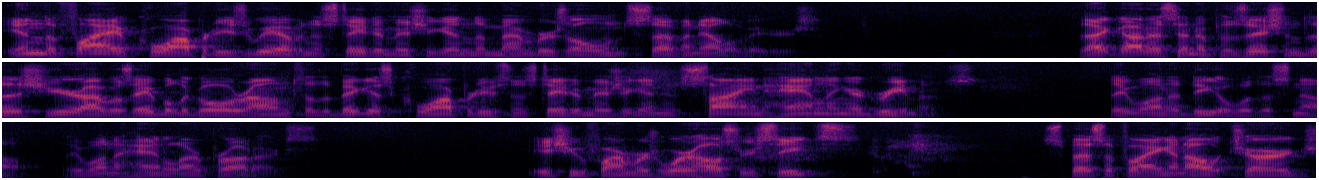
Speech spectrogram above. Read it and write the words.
in the five cooperatives we have in the state of Michigan, the members own seven elevators. That got us in a position this year, I was able to go around to the biggest cooperatives in the state of Michigan and sign handling agreements. They want to deal with us now. They want to handle our products. Issue farmers warehouse receipts, specifying an outcharge.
